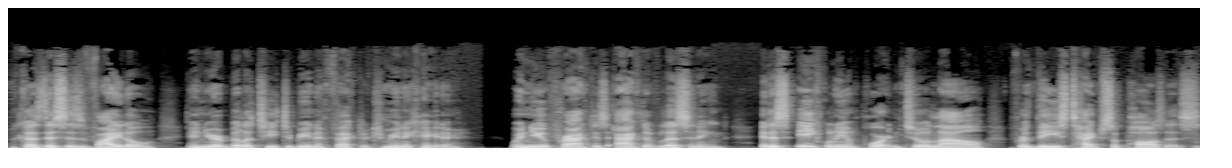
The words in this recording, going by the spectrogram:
because this is vital in your ability to be an effective communicator. When you practice active listening, it is equally important to allow for these types of pauses,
